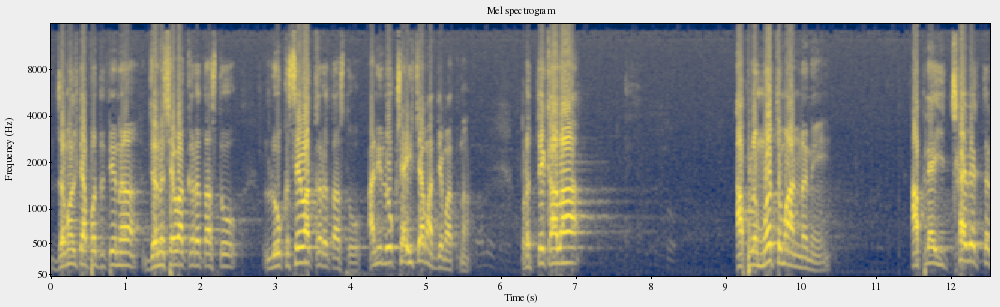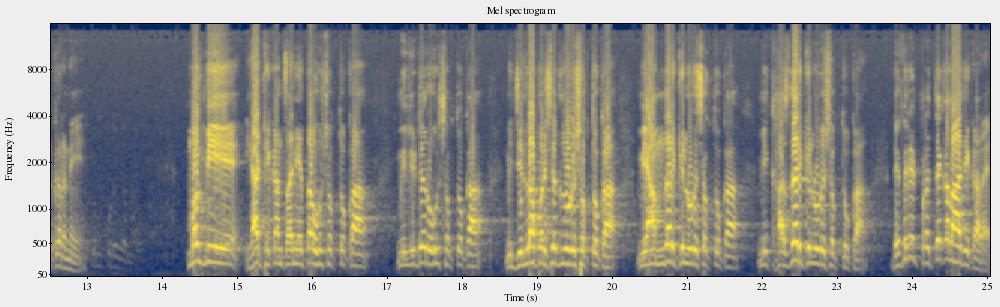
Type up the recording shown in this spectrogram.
जमल त्या पद्धतीनं जनसेवा करत असतो लोकसेवा करत असतो आणि लोकशाहीच्या माध्यमातून. प्रत्येकाला आपलं मत मांडणे आपल्या इच्छा व्यक्त करणे. मग मी ह्या ठिकाणचा नेता होऊ शकतो का? मी लीडर होऊ शकतो का? मी जिल्हा परिषद लढू शकतो का? मी आमदारकी लढू शकतो का? मी खासदारकी लढू शकतो का? डेफिनेट प्रत्येकाला अधिकार आहे.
